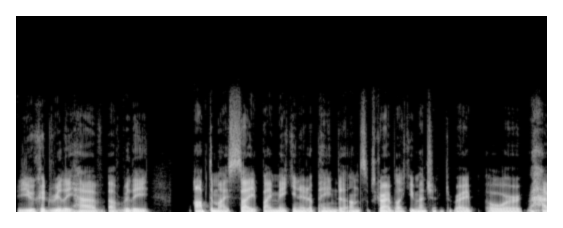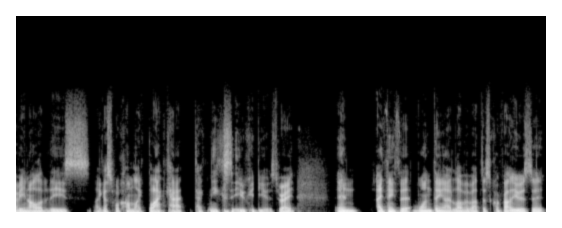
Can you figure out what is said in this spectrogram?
you could really have a really optimized site by making it a pain to unsubscribe, like you mentioned, right? Or having all of these, I guess we'll call them like black hat techniques that you could use, right? And I think that one thing I love about this core value is that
